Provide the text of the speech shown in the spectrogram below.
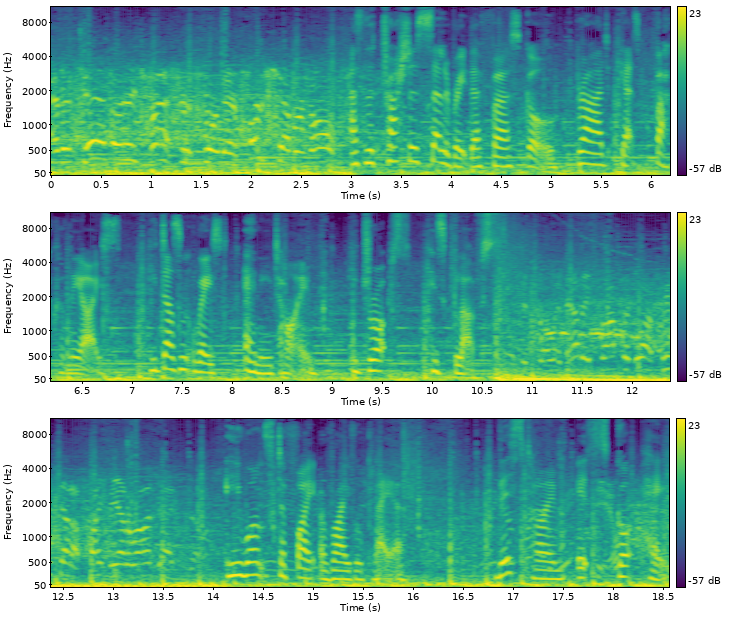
and the Danbury Trashers score their first ever goal. As the Trashers celebrate their first goal, Brad gets back on the ice. He doesn't waste any time. He drops his gloves. He wants to fight a rival player. This time, it's Scott Page.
